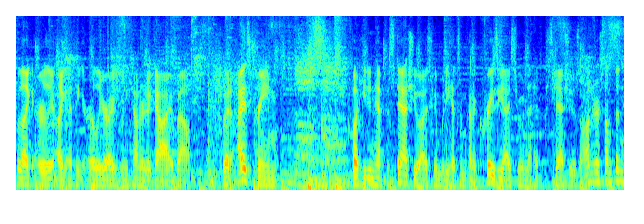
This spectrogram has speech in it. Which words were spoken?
But like earlier, like I think earlier I encountered a guy about who had ice cream, but he didn't have pistachio ice cream, but he had some kind of crazy ice cream that had pistachios on it or something.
